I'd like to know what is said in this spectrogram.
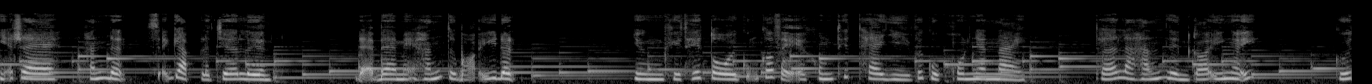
nghĩa ra hắn định sẽ gặp là chê liền, để ba mẹ hắn từ bỏ ý định. Nhưng khi thấy tôi cũng có vẻ không thiết tha gì với cuộc hôn nhân này, thế là hắn liền có ý nghĩ, cưới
